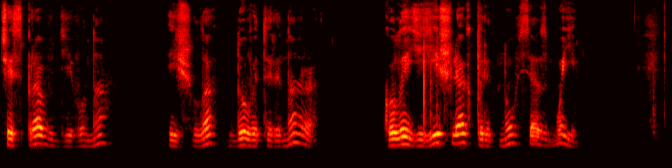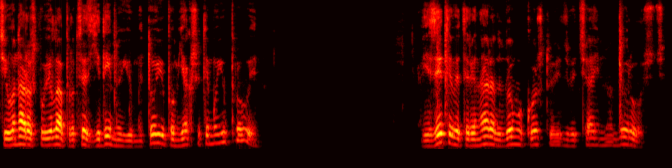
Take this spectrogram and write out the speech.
Чи справді вона йшла до ветеринара, коли її шлях перетнувся з моїм? Чи вона розповіла про це з єдиною метою пом'якшити мою провину? Візити ветеринара додому коштують, звичайно, дорожче.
